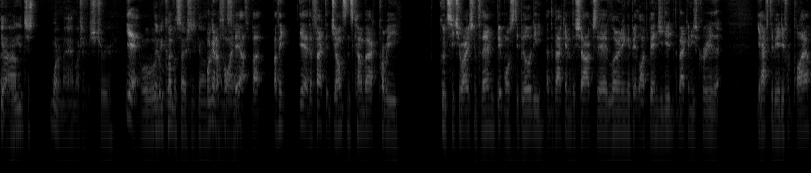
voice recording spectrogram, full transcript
yeah, um, you just want to know how much of it's true. Yeah, well, There'll be conversations going. On. We're going to find out. But I think, yeah, the fact that Johnson's come back, probably good situation for them. A bit more stability at the back end of the Sharks there, learning a bit like Benji did at the back end of his career that you have to be a different player.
